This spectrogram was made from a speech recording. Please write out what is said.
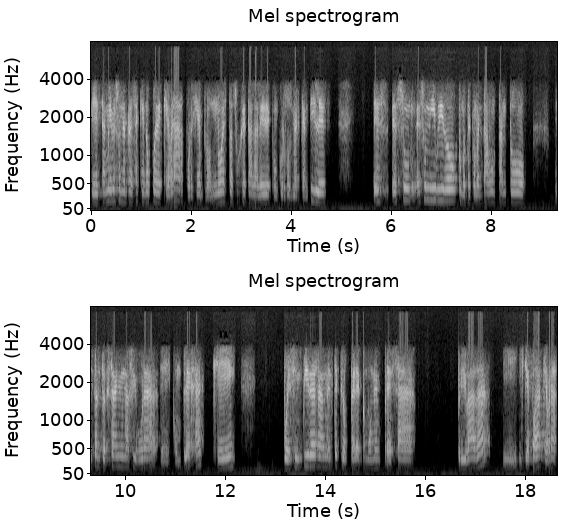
Eh, también es una empresa que no puede quebrar, por ejemplo, no está sujeta a la ley de concursos mercantiles. Es, es un es un híbrido, como te comentaba, un tanto un tanto extraño, una figura eh, compleja que pues impide realmente que opere como una empresa privada y, que pueda quebrar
